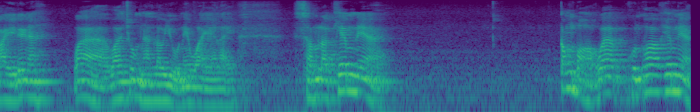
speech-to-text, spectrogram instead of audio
วัยด้วยนะ ว่าว่าช่วงนั้นเราอยู่ในวัยอะไรสำหรับเข้มเนี่ย ต้องบอกว่าคุณพ่อเข้มเนี่ย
